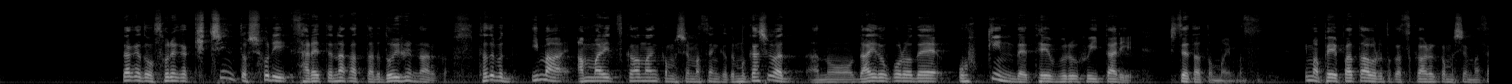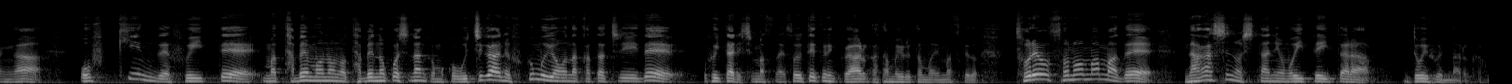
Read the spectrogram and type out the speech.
だけどそれがきちんと処理されてなかったらどういうふうになるか。例えば今あんまり使わないかもしれませんけど昔はあの台所でお布巾でテーブル拭いたりしてたと思います。今ペーパータオルとか使われるかもしれませんがお布巾で拭いて、まあ、食べ物の食べ残しなんかもこう内側に含むような形で拭いたりしますね。そういうテクニックがある方もいると思いますけどそれをそのままで流しの下に置いていたらどういうふうになるか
